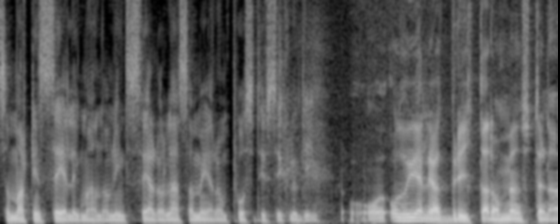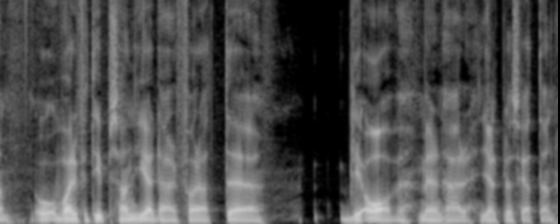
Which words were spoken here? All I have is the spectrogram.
Så Martin Seligman, om ni är intresserade av att läsa mer om positiv psykologi. Och, och då gäller det att bryta de mönsterna. Och, och vad är det för tips han ger där för att eh, bli av med den här hjälplösheten?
